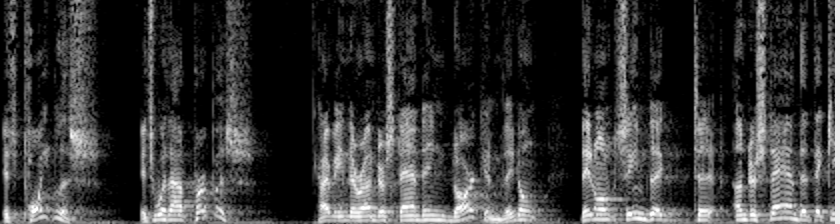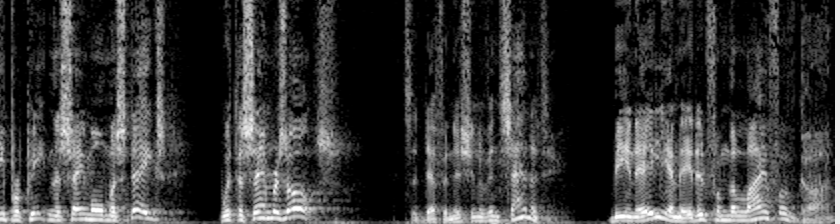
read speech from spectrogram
it's pointless, it's without purpose. Having their understanding darkened. They don't, they don't seem to, to understand that they keep repeating the same old mistakes with the same results. It's a definition of insanity. Being alienated from the life of God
